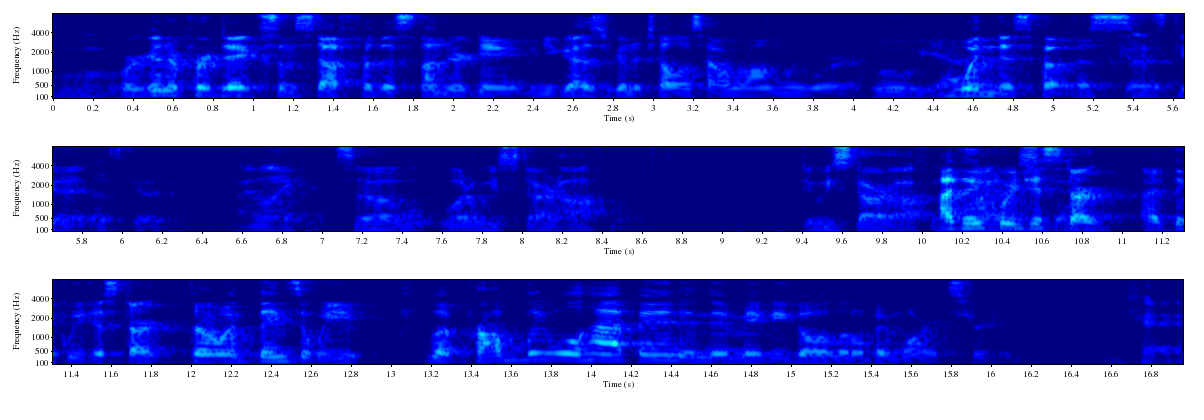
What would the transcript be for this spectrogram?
Ooh. We're gonna predict some stuff for this Thunder game, and you guys are gonna tell us how wrong we were. ooh yeah. Win this post. That's good. That's good. That's good. I like it. So, what do we start off with? Do we start off with I think we just score? start. I think we just start throwing things that we that probably will happen, and then maybe go a little bit more extreme. Okay.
